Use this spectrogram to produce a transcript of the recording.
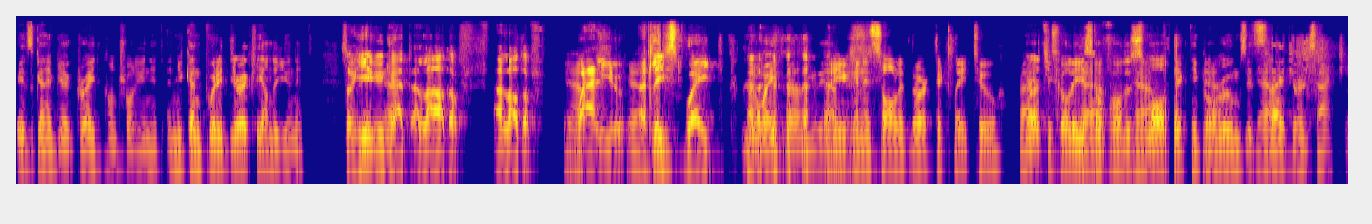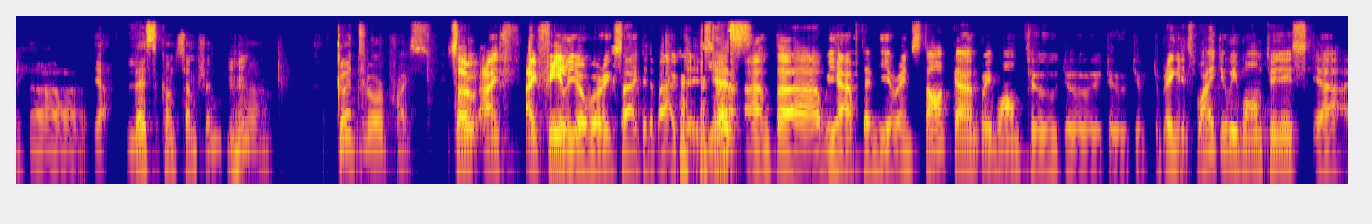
It's going to be a great control unit, and you can put it directly on the unit. So here you Yeah. get a lot of a lot of Yeah. value, Yeah. at least weight. The weight value. And Yeah. you can install it vertically too, right? Vertically, so for the yeah, small technical yeah, rooms, it's Yeah, lighter. Exactly. Uh, yeah, less consumption. Mhm. uh, Good. lower price. So I I feel you're very excited about this. Yes. And uh, we have them here in stock and we want to to to to, to bring this. Why do we want to this? Uh,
